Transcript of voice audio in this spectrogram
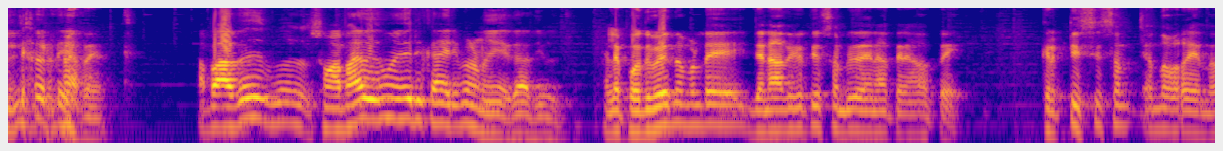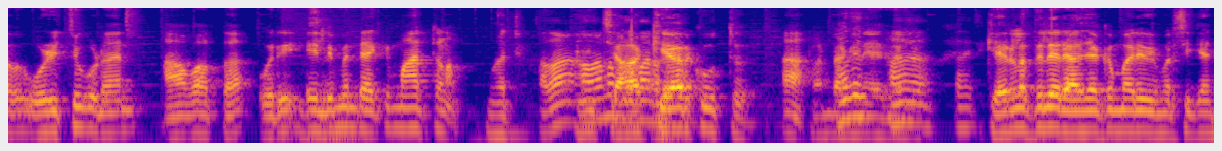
എല്ലാവരുടെയും അതെ. അപ്പോൾ അത് സ്വാഭാവികമായ ഒരു കാര്യമാണ് ഏകാധിപത്യം. അല്ല പൊതുവേ നമ്മളുടെ ജനാധിപത്യ സംവിധാനത്തിനകത്തെ ക്രിറ്റിസിസം എന്ന് പറയുന്നത് ഒഴിച്ചുകൂടാൻ ആവാത്ത ഒരു എലിമെന്റ് ആക്കി മാറ്റണം. മാറ്റും അതാണ് ചാക്യാർ കൂത്ത്. കേരളത്തിലെ രാജാക്കന്മാരെ വിമർശിക്കാൻ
